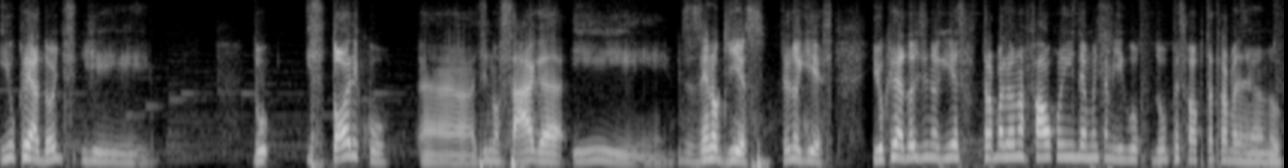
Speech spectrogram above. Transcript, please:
e o criador de, de histórico uh, Xenosaga e Xenogears. Xenogears. E o criador de Xenogears trabalhou na Falcon e ainda é muito amigo do pessoal que está trabalhando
